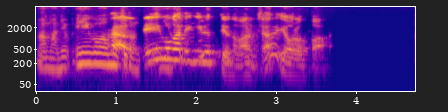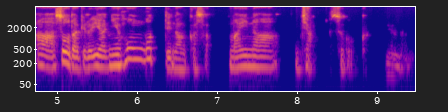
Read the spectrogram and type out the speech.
まあまあでも英語はもまあちろん。英語ができるっていうのもあるんちゃうヨーロッパ。ああ、そうだけど、いや、日本語ってなんかさ、マイナーじゃん、すごく。うん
